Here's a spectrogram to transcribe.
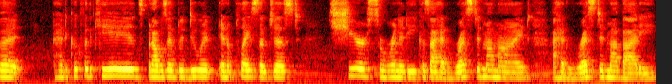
but I had to cook for the kids, but I was able to do it in a place of just sheer serenity because I had rested my mind, I had rested my body,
